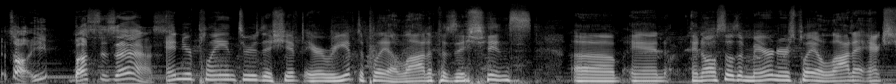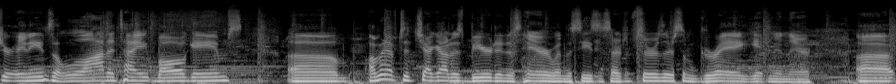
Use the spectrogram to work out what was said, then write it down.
it's all he busts his ass. and you're playing through the shift era where you have to play a lot of positions. Um, and and also the Mariners play a lot of extra innings, a lot of tight ball games. Um, I'm gonna have to check out his beard and his hair when the season starts. I'm sure there's some gray getting in there. Uh,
